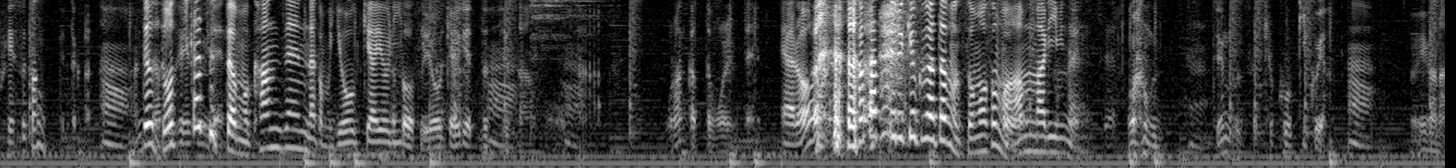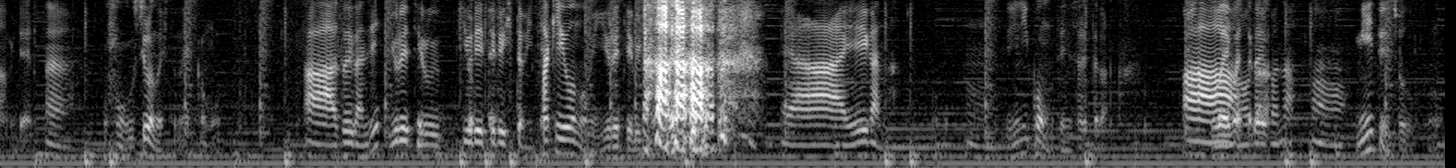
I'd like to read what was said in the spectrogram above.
フェス関係だからうん、うん、でもどっちかって言ったらもう完全なんかもう陽キャ寄り。そうそう陽キャ寄りやったってうん。さもうさおらんかったもん俺みたいな。やろ？かかってる曲が多分そもそもあんまりみたいなやつや。俺も全部さ曲を聴くやん。うん。うんええかなみたいな。うん。もう後ろの人なんかもうああそういう感じ？揺れてる。人揺れてる人みたいな。酒を飲み揺れてる人。いやーええがな、う。ん、ユニコーンも手にされたから。なああお台場やったから。な、うん見えてんちょうどその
